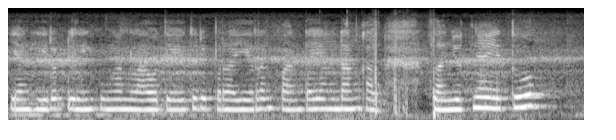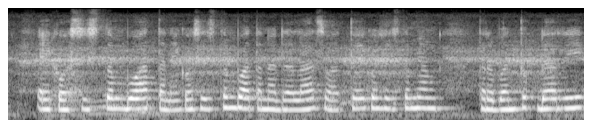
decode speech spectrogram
yang hidup di lingkungan laut, yaitu di perairan pantai yang dangkal. Selanjutnya itu ekosistem buatan. Ekosistem buatan adalah suatu ekosistem yang terbentuk dari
